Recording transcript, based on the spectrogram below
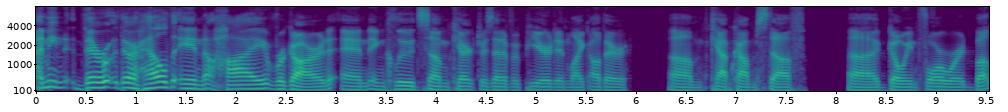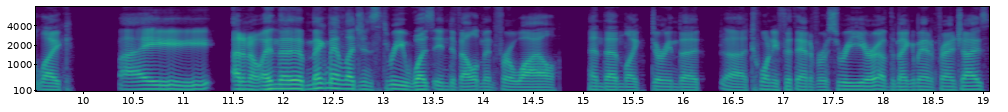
I mean, they're they're held in high regard and include some characters that have appeared in like other um Capcom stuff uh going forward. But like I I don't know. And the Mega Man Legends 3 was in development for a while and then like during the uh, 25th anniversary year of the Mega Man franchise,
